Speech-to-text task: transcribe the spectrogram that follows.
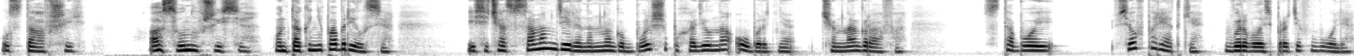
Уставший, осунувшийся, он так и не побрился. И сейчас в самом деле намного больше походил на оборотня, чем на графа. «С тобой все в порядке?» — вырвалась против воли.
